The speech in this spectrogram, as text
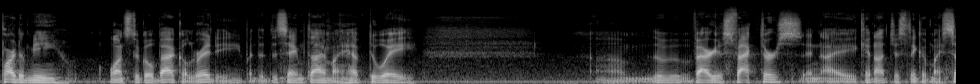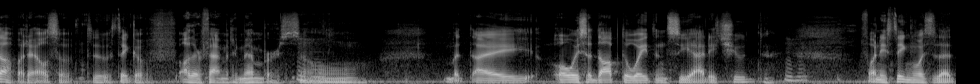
part of me wants to go back already, but at the same time, I have to weigh um, the various factors, and I cannot just think of myself, but I also have to think of other family members. So, but I always adopt the wait and see attitude. Funny thing was that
